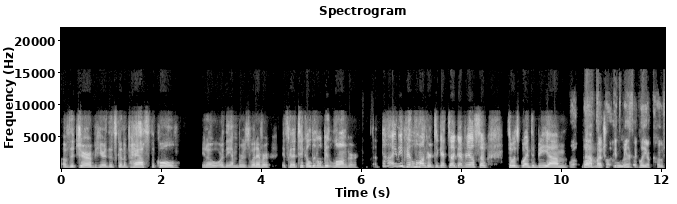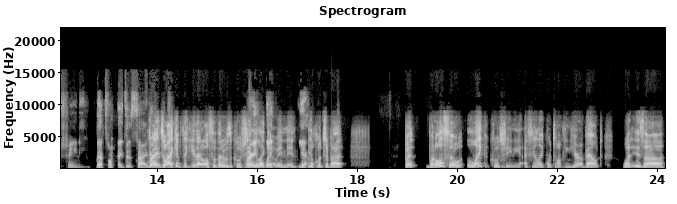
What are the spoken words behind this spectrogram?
of the cherub here that's going to pass the coal, you know, or the embers, whatever. It's going to take a little bit longer, a tiny bit longer to get to Gabriel. So, so it's going to be um well, well not much a, cooler. It's basically a kosheni. That's what I decided. Right. So I kept thinking that also that it was a kosher right? like, like in, in yeah. Hilchot Shabbat. But but also like kosheni, I feel like we're talking here about what is a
